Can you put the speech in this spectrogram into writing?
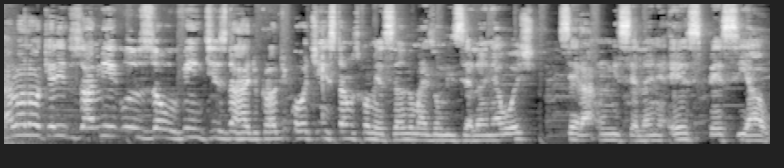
Alô, alô, queridos amigos ouvintes da Rádio Cloud Coaching. Estamos começando mais um Miscelânea hoje. Será um Miscelânea especial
